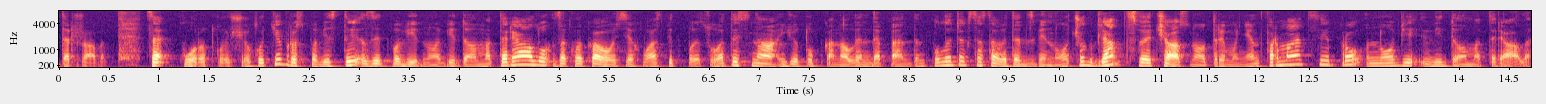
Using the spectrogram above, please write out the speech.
держави. Це коротко, що хотів розповісти з відповідного відеоматеріалу. Закликаю усіх вас підписуватись на YouTube канал Independent Politics та ставити дзвіночок для своєчасного отримання інформації про нові відеоматеріали.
